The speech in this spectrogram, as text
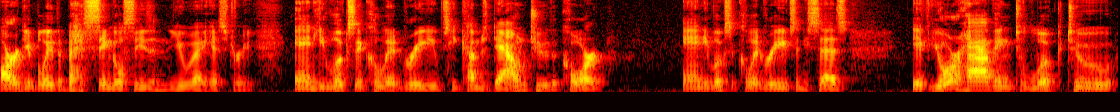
arguably the best single season in U of A history. And he looks at Khalid Reeves. He comes down to the court, and he looks at Khalid Reeves and he says, if you're having to look to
